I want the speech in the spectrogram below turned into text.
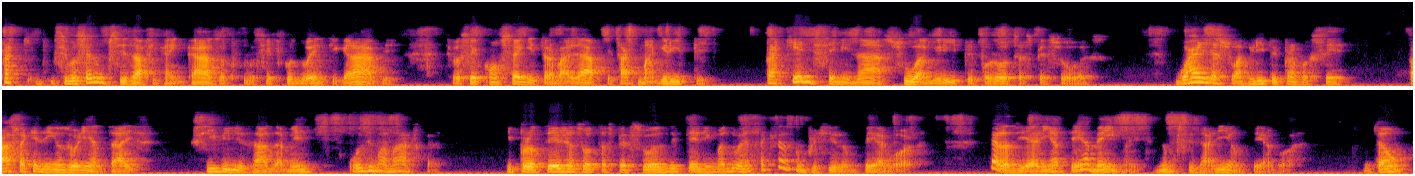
Que, se você não precisar ficar em casa porque você ficou doente grave, se você consegue trabalhar porque está com uma gripe, para que disseminar a sua gripe por outras pessoas? Guarde a sua gripe para você. Faça que nem os orientais, civilizadamente, use uma máscara e proteja as outras pessoas de terem uma doença que elas não precisam ter agora. Elas vierem a ter, amém, mas não precisariam ter agora. Então,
